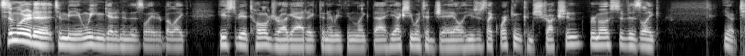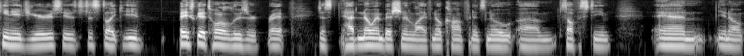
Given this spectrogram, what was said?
similar to to me, and we can get into this later. But like he used to be a total drug addict and everything like that. He actually went to jail. He was just like working construction for most of his like you know teenage years. He was just like he basically a total loser, right? Just had no ambition in life, no confidence, no um, self esteem, and you know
